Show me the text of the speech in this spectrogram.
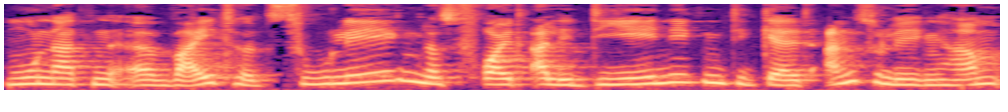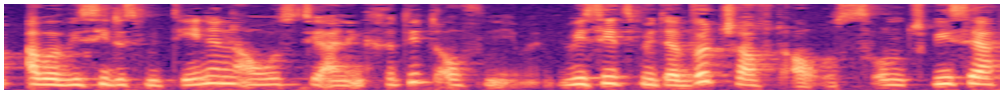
Monaten äh, weiter zulegen. Das freut alle diejenigen, die Geld anzulegen haben. Aber wie sieht es mit denen aus, die einen Kredit aufnehmen? Wie sieht es mit der Wirtschaft aus? Und wie sehr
